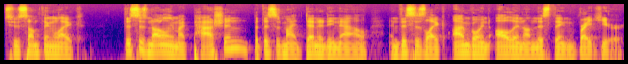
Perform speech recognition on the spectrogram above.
to something like this is not only my passion, but this is my identity now, and this is like I'm going all in on this thing right here.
